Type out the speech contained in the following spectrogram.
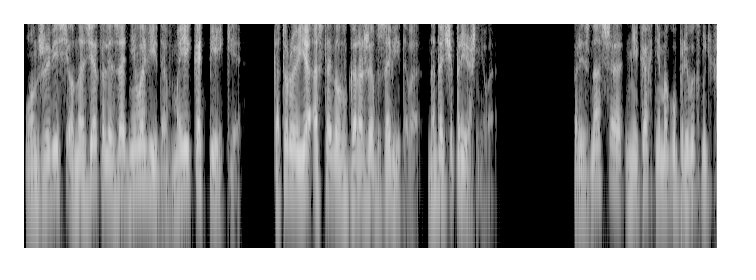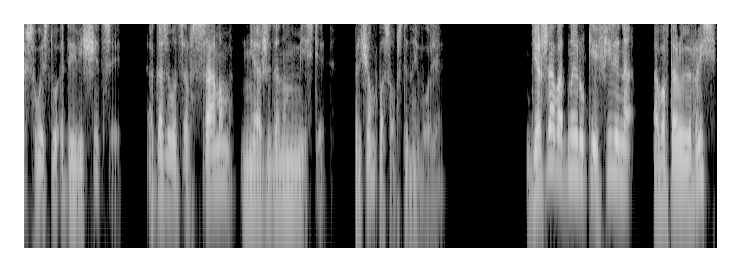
Он же висел на зеркале заднего вида в моей копейке, которую я оставил в гараже в Завидово, на даче прежнего. Признаться, никак не могу привыкнуть к свойству этой вещицы оказываться в самом неожиданном месте, причем по собственной воле. Держа в одной руке филина, а во второй рысь,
